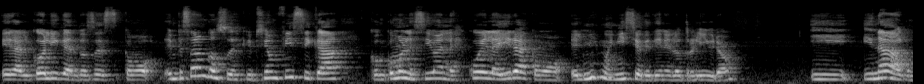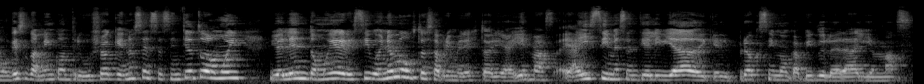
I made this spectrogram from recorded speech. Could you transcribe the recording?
era alcohólica, entonces como empezaron con su descripción física, con cómo les iba en la escuela y era como el mismo inicio que tiene el otro libro. Y, y nada, como que eso también contribuyó a que, no sé, se sintió todo muy violento, muy agresivo y no me gustó esa primera historia. Y es más, eh, ahí sí me sentí aliviada de que el próximo capítulo era alguien más.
